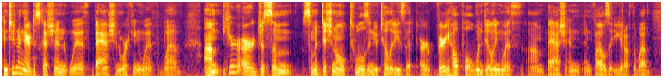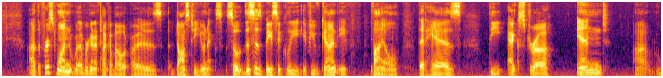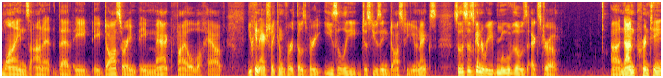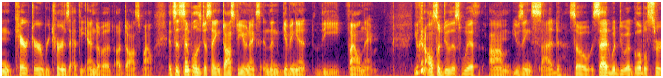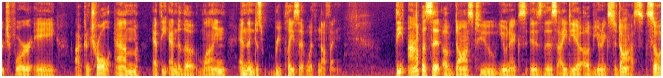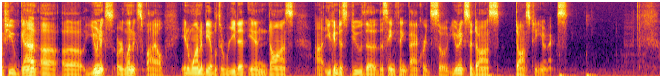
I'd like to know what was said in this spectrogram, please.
Continuing our discussion with Bash and working with Web, um, here are just some some additional tools and utilities that are very helpful when dealing with um, Bash and, and files that you get off the web. Uh, the first one uh, we're going to talk about is DOS to Unix. So this is basically if you've got a file that has the extra end uh, lines on it that a, a DOS or a, a Mac file will have, you can actually convert those very easily just using DOS to Unix. So this is going to remove those extra uh, non-printing character returns at the end of a, a, DOS file. It's as simple as just saying DOS to Unix and then giving it the file name. You can also do this with um, using sed. So sed would do a global search for a uh, control M at the end of the line and then just replace it with nothing. The opposite of DOS to Unix is this idea of Unix to DOS. So if you've got a, a Unix or Linux file and want to be able to read it in DOS, uh, you can just do the, the same thing backwards. So Unix to DOS, DOS to Unix.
